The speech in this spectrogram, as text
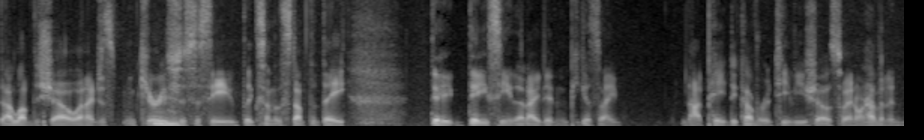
I love the show and I just am curious Mhm. just to see like some of the stuff that they they they see that I didn't because I not paid to cover a TV show so I don't have an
